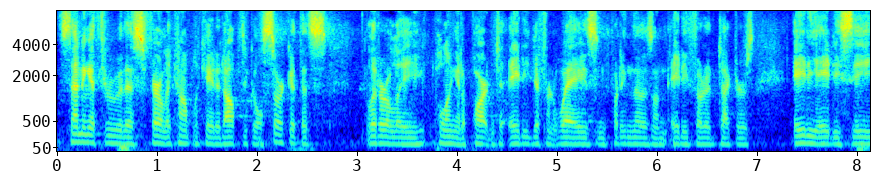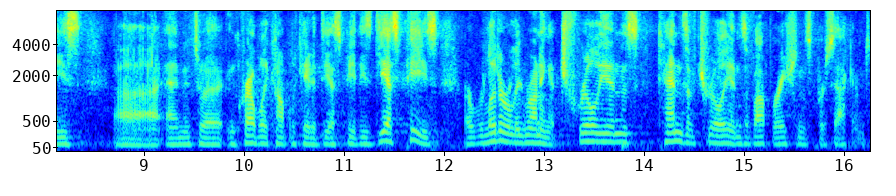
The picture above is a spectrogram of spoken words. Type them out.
sending it through this fairly complicated optical circuit that's literally pulling it apart into 80 different ways and putting those on 80 photodetectors, 80 ADCs, uh, and into an incredibly complicated DSP. These DSPs are literally running at trillions, tens of trillions of operations per second.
